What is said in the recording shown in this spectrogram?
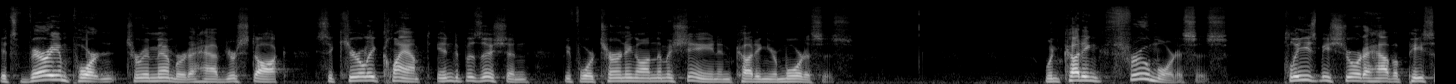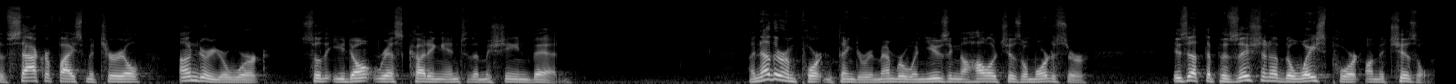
It's very important to remember to have your stock securely clamped into position before turning on the machine and cutting your mortises. When cutting through mortises, please be sure to have a piece of sacrifice material under your work so that you don't risk cutting into the machine bed. Another important thing to remember when using the hollow chisel mortiser is at the position of the waste port on the chisel.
